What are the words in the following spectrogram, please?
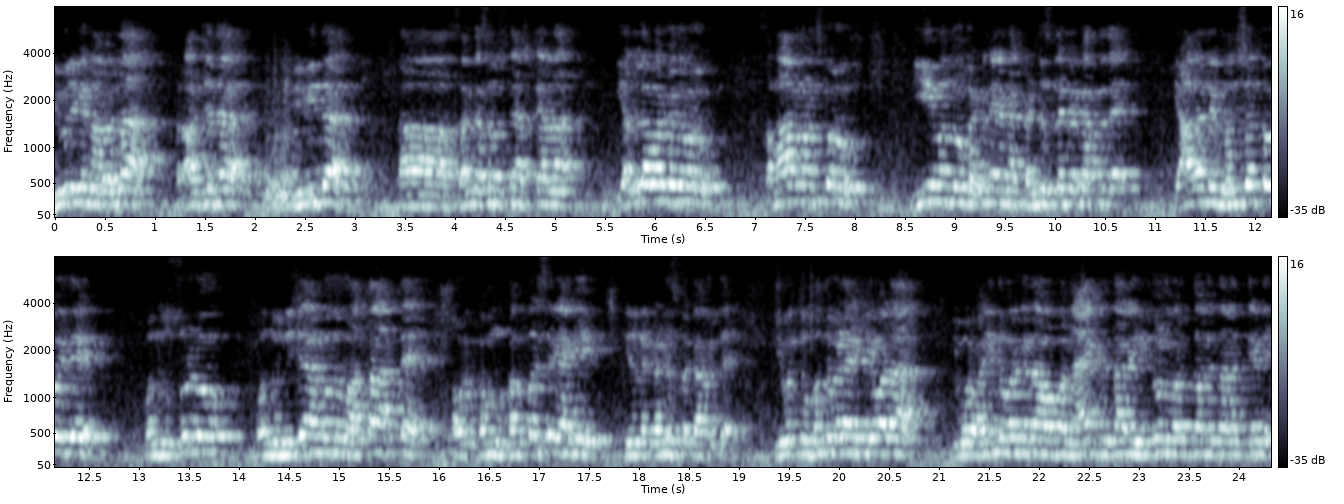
ಇವರಿಗೆ ನಾವೆಲ್ಲ ರಾಜ್ಯದ ವಿವಿಧ ಸಂಘ ಸಂಸ್ಥೆ ಅಷ್ಟೇ ಅಲ್ಲ, ಎಲ್ಲ ವರ್ಗದವರು ಸಮಾನ ಮನಸ್ಕರು ಈ ಒಂದು ಘಟನೆಯನ್ನ ಖಂಡಿಸಲೇಬೇಕಾಗ್ತದೆ. ಯಾರಲ್ಲಿ ಮನುಷ್ಯತ್ವ ಇದೆ, ಒಂದು ಸುಳ್ಳು, ಒಂದು ನಿಜ ಎಂಬುದು ಅರ್ಥ ಆಗ್ತೆ, ಅವರು ಕಂ ಕಂಪಲ್ಸರಿ ಆಗಿ ಇದನ್ನ ಖಂಡಿಸಬೇಕಾಗುತ್ತೆ. ಇವತ್ತು ಬಂಧುಗಳೇ ಕೇವಲ ಇವರು ಐದು ವರ್ಗದ ಒಬ್ಬ ನಾಯಕರಿದ್ದಾರೆ, ಹಿಂದುಳಿದ ವರ್ಗದವರಿದ್ದಾರೆ ಅಂತೇಳಿ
